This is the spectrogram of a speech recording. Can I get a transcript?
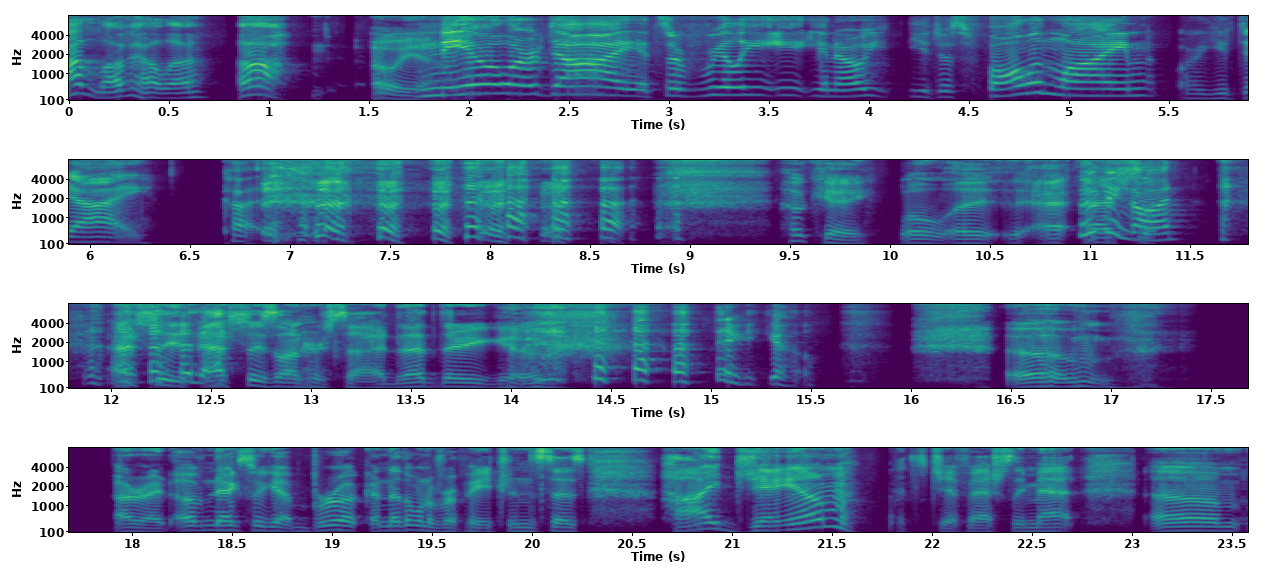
I love Hela. Ah, oh yeah. kneel or die. It's a really, you know, you just fall in line or you die. Cut. okay, well, uh, Moving Ashley, on. Ashley, Ashley's on her side. That there you go. there you go. Um, all right. Up next, we got Brooke, another one of our patrons, says, "Hi, Jam." That's Jeff Ashley Matt. Um,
